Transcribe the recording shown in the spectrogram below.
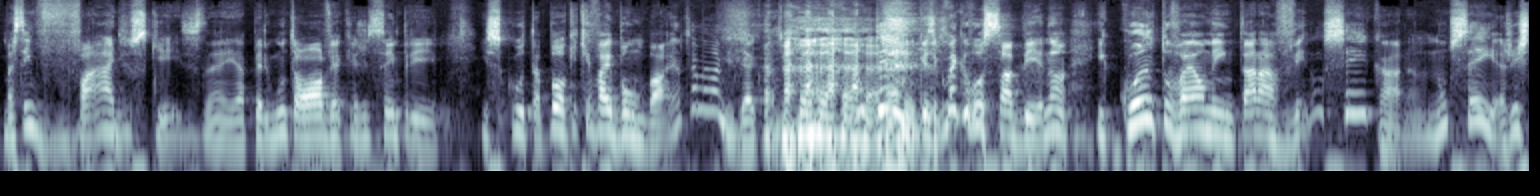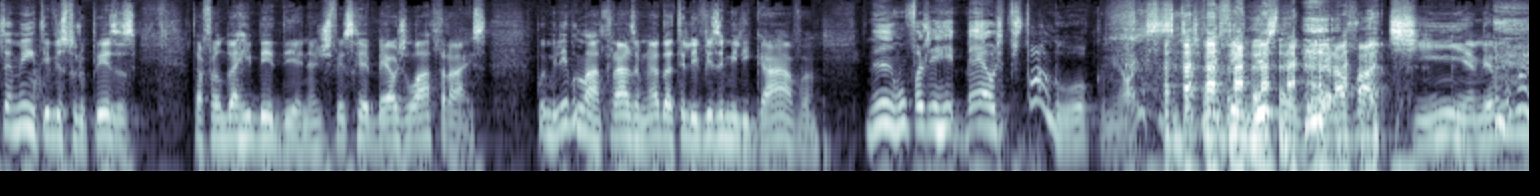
Mas tem vários cases, né? E a pergunta óbvia que a gente sempre escuta, pô, o que, que vai bombar? Eu não tenho a menor ideia. não tenho. Quer dizer, como é que eu vou saber? Não. E quanto vai aumentar a venda? Não sei, cara. Não sei. A gente também teve surpresas. Está falando do RBD, né? A gente fez Rebelde lá atrás. Pô, me lembro lá atrás, a mulher da Televisa me ligava Não, vamos fazer rebelde. Você tá louco, meu. Olha esses caras que vender esse negócio, gravatinha, meu. Não vai,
